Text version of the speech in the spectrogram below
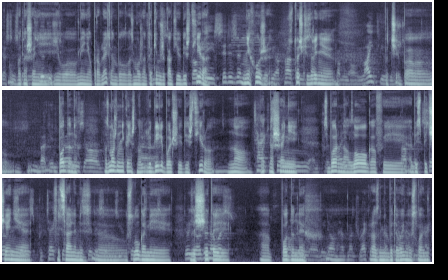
в отношении его умения управлять, он был, возможно, таким же, как Юдиштхира, не хуже. С точки зрения подданных, возможно, они, конечно, любили больше Юдиштхиру, но в отношении сбора налогов и обеспечения социальными э, услугами, защитой э, подданных разными бытовыми условиями,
